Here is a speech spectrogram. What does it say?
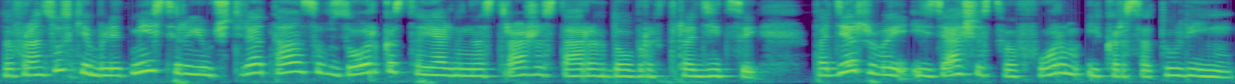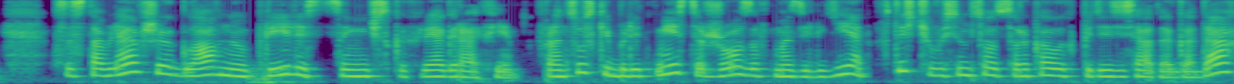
Но французские балетмейстеры и учителя танцев зорко стояли на страже старых добрых традиций, поддерживая изящество форм и красоту линий, составлявших главную прелесть сценической хореографии. Французский балетмейстер Жозеф Мазелье в 1840-50-х годах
